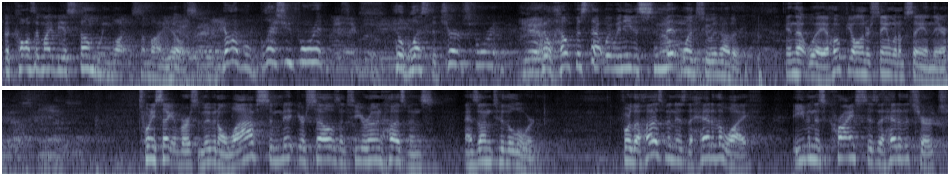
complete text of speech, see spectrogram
because it might be a stumbling block to somebody else, God will bless you for it. He'll bless the church for it. He'll help us that way. We need to submit one to another in that way. I hope y'all understand what I'm saying there. 22nd verse, and moving on. Wives, submit yourselves unto your own husbands as unto the Lord. For the husband is the head of the wife, even as Christ is the head of the church,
